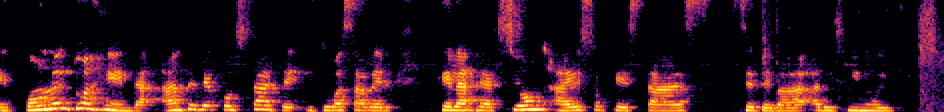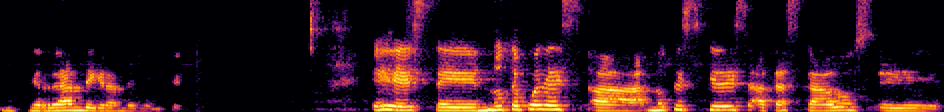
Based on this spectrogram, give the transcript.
eh, ponlo en tu agenda antes de acostarte y tú vas a ver que la reacción a eso que estás se te va a disminuir grande, grandemente. Este, no te puedes, uh, no te quedes atascados eh,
